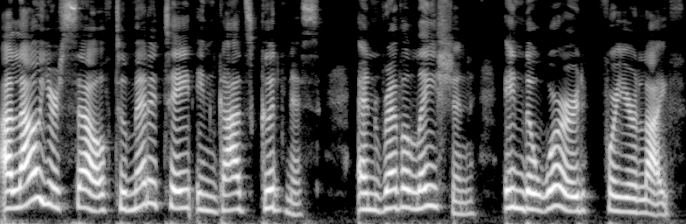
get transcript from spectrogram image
Allow yourself to meditate in God's goodness and revelation in the Word for your life.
